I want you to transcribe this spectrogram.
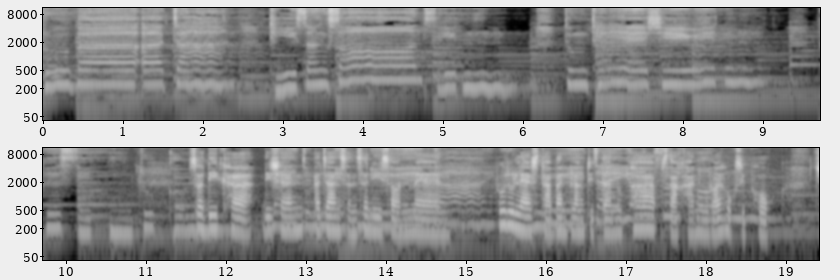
รูบาอาจารย์ ที่สั่งสอนสิทธิ์ทุ่มเทชีวิต เพื่อสิทธิ์ทุกคน สวัสดีค่ะ ดิฉัน อาจารย์สันสนีสอนแมน ผู้ดูแลสถาบันพลังจิตตานุภาพ สาขา 166 โช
